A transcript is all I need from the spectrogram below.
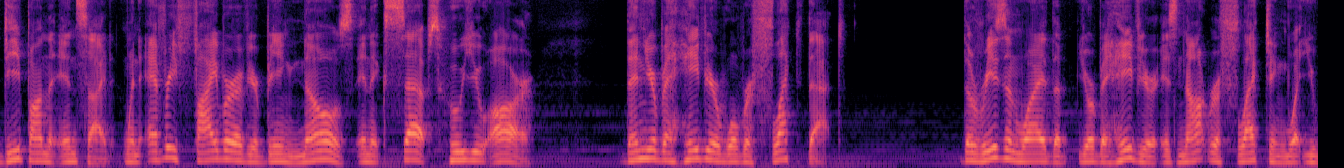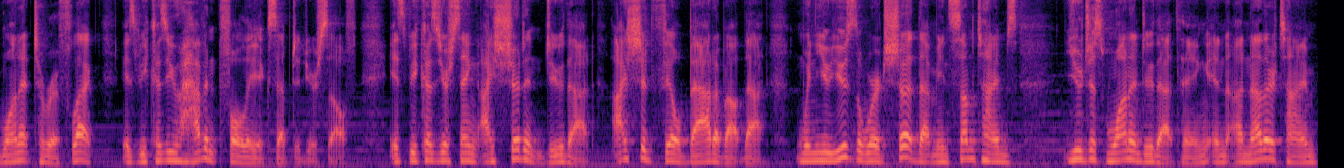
deep on the inside, when every fiber of your being knows and accepts who you are, then your behavior will reflect that the reason why the your behavior is not reflecting what you want it to reflect is because you haven't fully accepted yourself. It's because you're saying I shouldn't do that. I should feel bad about that. When you use the word should, that means sometimes you just want to do that thing and another time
